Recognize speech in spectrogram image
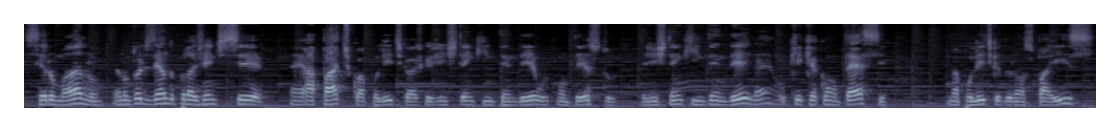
ser humano. Eu não estou dizendo pra gente ser é, apático à política, eu acho que a gente tem que entender o contexto, a gente tem que entender né, o que, que acontece na política do nosso país,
